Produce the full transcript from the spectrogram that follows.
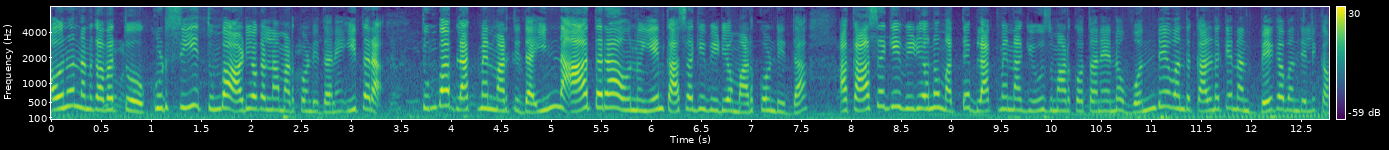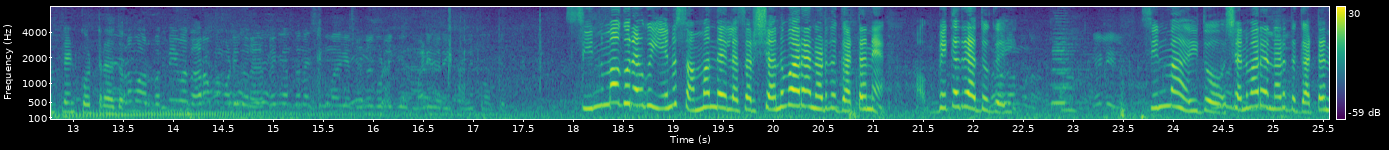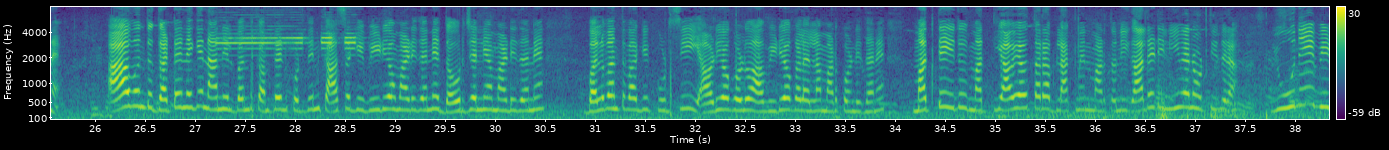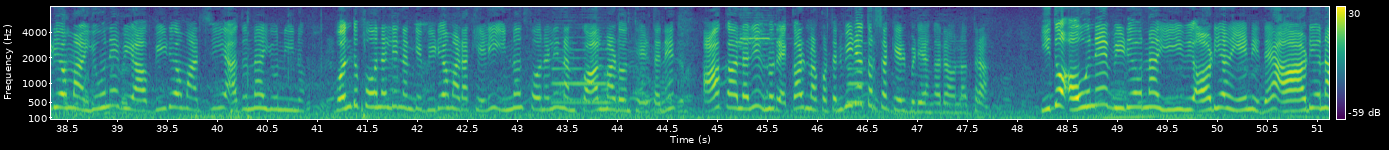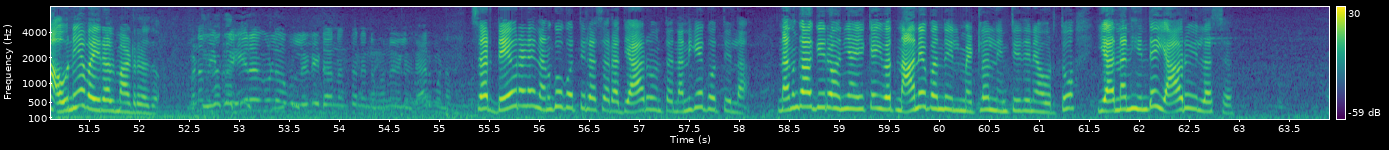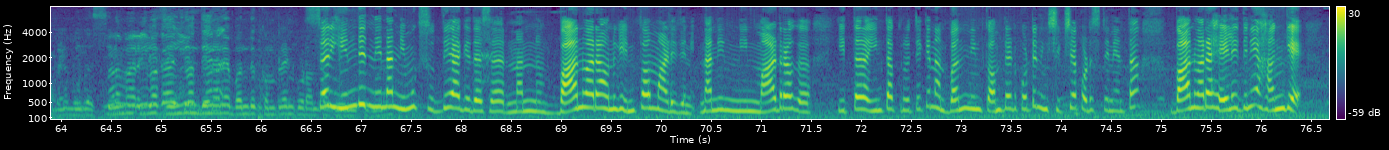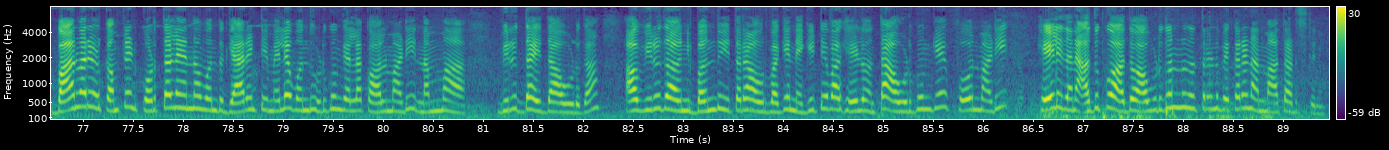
ಅವನು ನನಗೆ ಅವತ್ತು ಕುಡಿಸಿ ತುಂಬ ಆಡಿಯೋಗಳನ್ನ ಮಾಡ್ಕೊಂಡಿದ್ದಾನೆ. ಈ ಥರ ತುಂಬ ಬ್ಲ್ಯಾಕ್ ಮೇಲ್ ಮಾಡ್ತಿದ್ದ. ಇನ್ನು ಆ ಥರ ಅವನು ಏನು ಖಾಸಗಿ ವಿಡಿಯೋ ಮಾಡ್ಕೊಂಡಿದ್ದ ಆ ಖಾಸಗಿ ವಿಡಿಯೋನು ಮತ್ತೆ ಬ್ಲ್ಯಾಕ್ ಮೇಲ್ ಆಗಿ ಯೂಸ್ ಮಾಡ್ಕೋತಾನೆ ಅನ್ನೋ ಒಂದೇ ಒಂದು ಕಾರಣಕ್ಕೆ ನಾನು ಬೇಗ ಬಂದು ಇಲ್ಲಿ ಕಂಪ್ಲೇಂಟ್ ಕೊಟ್ಟಿರೋದು. ಸಿನಿಮಾಗೆ ನನಗೂ ಏನು ಸಂಬಂಧ ಇಲ್ಲ ಸರ್. ಶನಿವಾರ ನಡೆದ ಘಟನೆ. ಬೇಕಾದ್ರೆ ಅದು ಸಿನಿಮಾ ಇದು ಶನಿವಾರ ನಡೆದ ಘಟನೆ. ಆ ಒಂದು ಘಟನೆಗೆ ನಾನು ಇಲ್ಲಿ ಬಂದು ಕಂಪ್ಲೇಂಟ್ ಕೊಡ್ತೀನಿ. ಖಾಸಗಿ ವಿಡಿಯೋ ಮಾಡಿದ್ದಾನೆ, ದೌರ್ಜನ್ಯ ಮಾಡಿದ್ದಾನೆ, ಬಲವಂತವಾಗಿ ಕೂಡಿಸಿ ಆಡಿಯೋಗಳು, ಆ ವಿಡಿಯೋಗಳೆಲ್ಲ ಮಾಡ್ಕೊಂಡಿದ್ದಾನೆ. ಮತ್ತೆ ಇದು ಮತ್ತೆ ಯಾವ್ಯಾವ ಥರ ಬ್ಲ್ಯಾಕ್ ಮೇಲ್ ಮಾಡ್ತಾನೆ, ಈಗ ಆಲ್ರೆಡಿ ನೀವೇ ನೋಡ್ತಿದ್ದೀರಾ. ಇವನೇ ವಿಡಿಯೋ ಮಾ, ಇವನೇ ವಿಡಿಯೋ ಮಾಡಿಸಿ, ಅದನ್ನ ಇವ್ ನೀನು ಒಂದು ಫೋನಲ್ಲಿ ನನಗೆ ವಿಡಿಯೋ ಮಾಡಕ್ಕೆ ಹೇಳಿ, ಇನ್ನೊಂದು ಫೋನಲ್ಲಿ ನಾನು ಕಾಲ್ ಮಾಡು ಅಂತ ಹೇಳ್ತಾನೆ. ಆ ಕಾಲಲ್ಲಿ ಇವನು ರೆಕಾರ್ಡ್ ಮಾಡ್ಕೊಡ್ತಾನೆ. ವಿಡಿಯೋ ತೋರ್ಸಕ್ಕೆ ಹೇಳ್ಬಿಡಿ ಹಂಗಾರೆ ಅವನ ಹತ್ರ. ಇದು ಅವನೇ ವಿಡಿಯೋನ, ಈ ಆಡಿಯೋ ಏನಿದೆ, ಆ ಆಡಿಯೋನ ಅವನೇ ವೈರಲ್ ಮಾಡಿರೋದು. ಸರ್, ದೇವರಣೆ ನನಗೂ ಗೊತ್ತಿಲ್ಲ ಸರ್, ಅದು ಯಾರು ಅಂತ ನನಗೆ ಗೊತ್ತಿಲ್ಲ. ನನಗಾಗಿರೋ ಅನ್ಯಾಯಕ್ಕೆ ಇವತ್ತು ನಾನೇ ಬಂದು ಇಲ್ಲಿ ಮೆಟ್ಲಲ್ಲಿ ನಿಂತಿದ್ದೀನಿ ಹೊರತು, ಯಾ ನನ್ನ ಹಿಂದೆ ಯಾರೂ ಇಲ್ಲ ಸರ್. ಸರ್ ಹಿಂದಿನ ದಿನ ನಿಮಗೆ ಸುದ್ದಿ ಆಗಿದೆ ಸರ್. ನಾನು ಭಾನುವಾರ ಅವ್ನಿಗೆ ಇನ್ಫಾರ್ಮ್ ಮಾಡಿದ್ದೀನಿ. ನಾನು ನಿನ್- ನೀನು ಮಾಡಿರೋ ಈ ತರ ಇಂಥ ಕೃತ್ಯಕ್ಕೆ ನಾನು ಬಂದು ನಿನ್ನ ಕಂಪ್ಲೇಂಟ್ ಕೊಟ್ಟು ನಿಂಗೆ ಶಿಕ್ಷೆ ಕೊಡಿಸ್ತೀನಿ ಅಂತ ಭಾನುವಾರ ಹೇಳಿದ್ದೀನಿ. ಹಾಗೆ ಭಾನುವಾರ ಇವಳು ಕಂಪ್ಲೇಂಟ್ ಕೊಡ್ತಾಳೆ ಅನ್ನೋ ಒಂದು ಗ್ಯಾರಂಟಿ ಮೇಲೆ ಒಂದು ಹುಡುಗಂಗೆಲ್ಲ ಕಾಲ್ ಮಾಡಿ ನಮ್ಮ ವಿರುದ್ಧ ಇದ್ದ ಆ ಹುಡುಗ ಆ ವಿರುದ್ಧ ಅವ್ನಿಗೆ ಬಂದು ಈ ಥರ ಅವ್ರ ಬಗ್ಗೆ ನೆಗೆಟಿವ್ ಆಗಿ ಹೇಳು ಅಂತ ಆ ಹುಡುಗಂಗೆ ಫೋನ್ ಮಾಡಿ ಹೇಳಿದ್ದಾನೆ. ಅದಕ್ಕೂ ಅದು ಆ ಹುಡುಗನ ಹತ್ರನೂ ಬೇಕಾದ್ರೆ ನಾನು ಮಾತಾಡಿಸ್ತೀನಿ.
